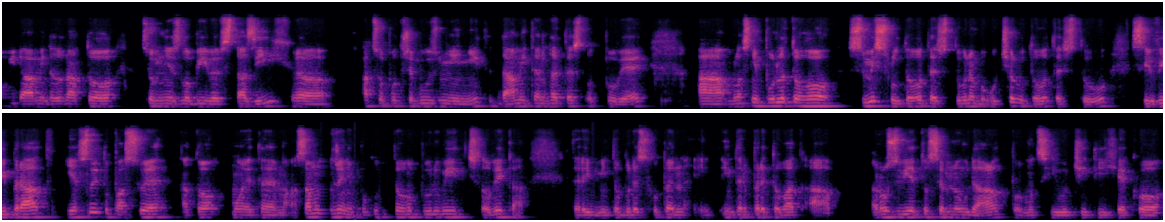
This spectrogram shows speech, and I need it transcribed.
odpovídá mi to na to, co mě zlobí ve vztazích, eh, a co potřebuji změnit, dá mi tenhle test odpověď a vlastně podle toho smyslu toho testu nebo účelu toho testu si vybrat, jestli to pasuje na to moje téma. A samozřejmě, pokud toho budu mít člověka, který mi to bude schopen interpretovat a rozvíjet to se mnou dál pomocí určitých jako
